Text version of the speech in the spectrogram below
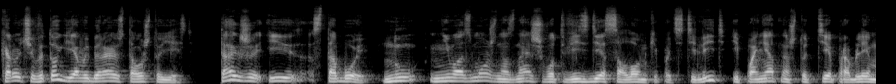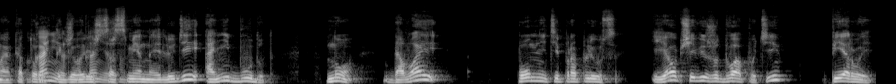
Короче, в итоге я выбираю из того, что есть. Также и с тобой. Ну, невозможно, знаешь, вот везде соломки подстелить, и понятно, что те проблемы, о которых конечно, ты говоришь конечно. со сменой людей, они будут. Но давай помните про плюсы. И я вообще вижу два пути. Первый.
